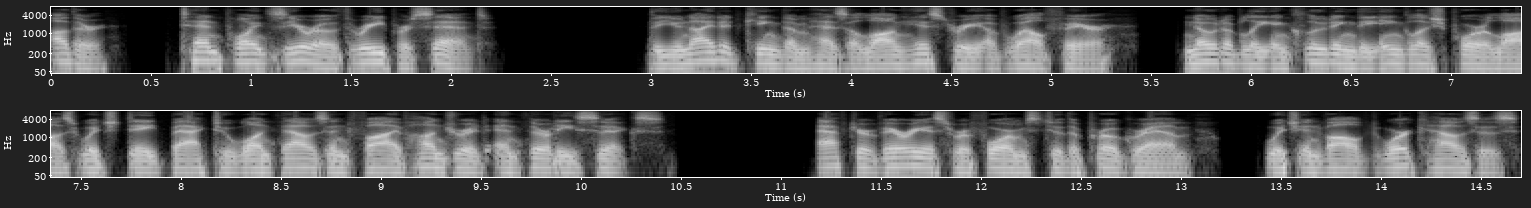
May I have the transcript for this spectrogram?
Other, 10.03%. The United Kingdom has a long history of welfare, notably including the English Poor Laws which date back to 1536. After various reforms to the program, which involved workhouses,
